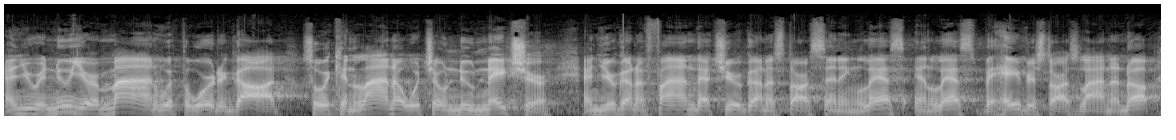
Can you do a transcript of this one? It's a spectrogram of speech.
and you renew your mind with the Word of God so it can line up with your new nature. And you're going to find that you're going to start sinning less and less. Behavior starts lining up.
